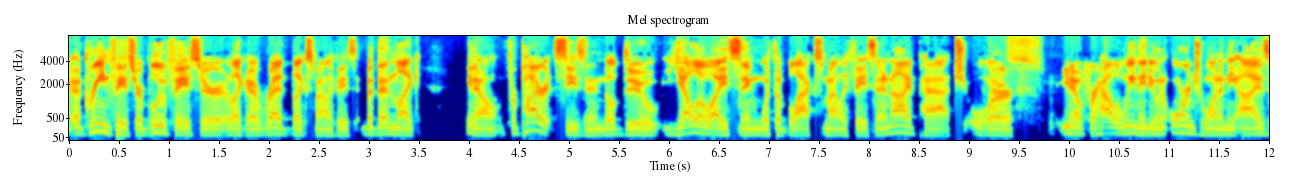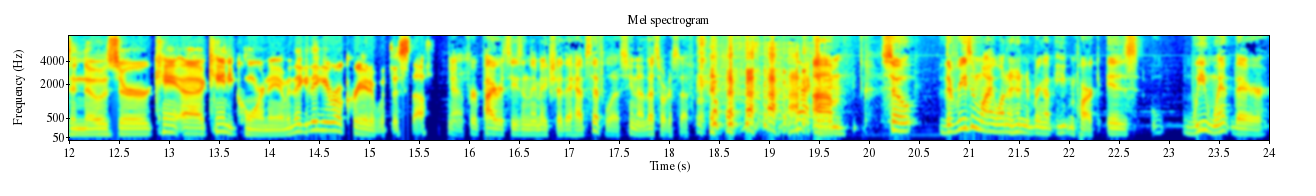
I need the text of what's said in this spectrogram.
a green face or a blue face or like a red like smiley face. But then like you know, for pirate season, they'll do yellow icing with a black smiley face and an eye patch, or Nice. you know, for Halloween they do an orange one, and the eyes and nose are can- uh, candy corn. I mean, they they get real creative with this stuff. Yeah, for pirate season, they make sure they have syphilis. You know that sort of stuff. um, so the reason why I wanted him to bring up Eat'n Park is we went there.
